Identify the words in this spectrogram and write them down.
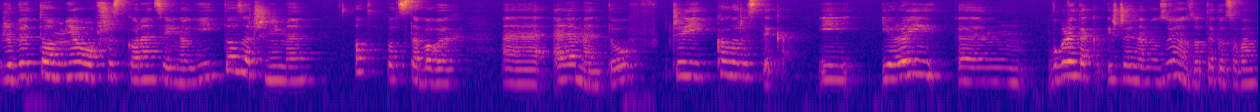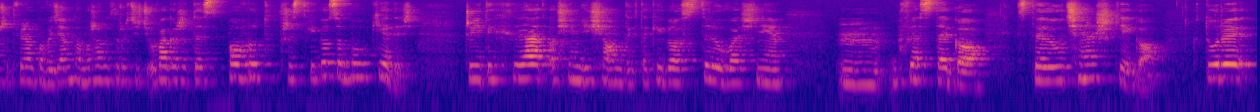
żeby to miało wszystko ręce i nogi, to zacznijmy od podstawowych e, elementów, czyli kolorystyka. I jeżeli w ogóle tak jeszcze nawiązując do tego, co Wam przed chwilą powiedziałam, to możemy zwrócić uwagę, że to jest powrót wszystkiego, co było kiedyś. Czyli tych lat 80., takiego stylu właśnie um, bufiastego, stylu ciężkiego, który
